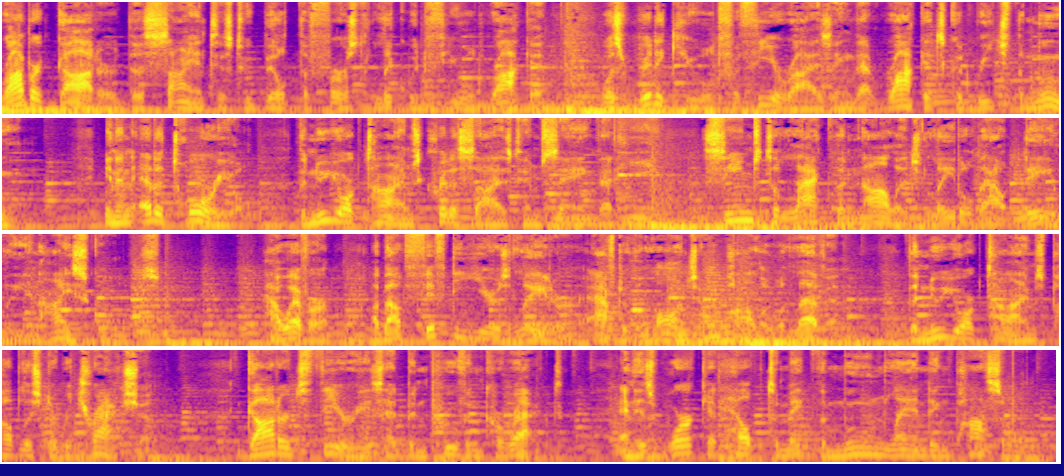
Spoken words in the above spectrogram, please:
Robert Goddard, the scientist who built the first liquid fueled rocket, was ridiculed for theorizing that rockets could reach the moon. In an editorial, the New York Times criticized him, saying that he seems to lack the knowledge ladled out daily in high schools. However, about 50 years later, after the launch of Apollo 11, the New York Times published a retraction. Goddard's theories had been proven correct, and his work had helped to make the moon landing possible.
